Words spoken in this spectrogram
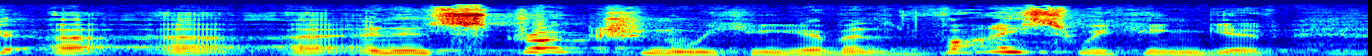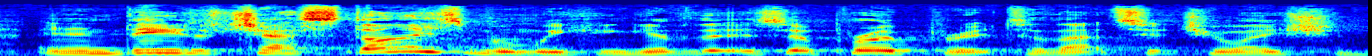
uh, uh, an instruction we can give, an advice we can give, and indeed a chastisement we can give that is appropriate to that situation.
